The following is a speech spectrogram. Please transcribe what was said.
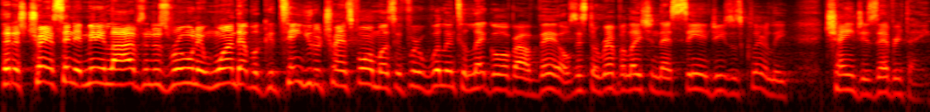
that has transcended many lives in this room and one that will continue to transform us if we're willing to let go of our veils. It's the revelation that seeing Jesus clearly changes everything.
